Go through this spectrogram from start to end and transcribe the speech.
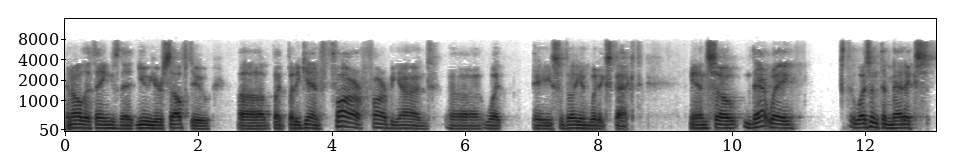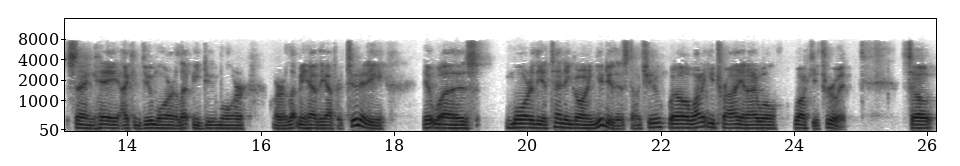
and all the things that you yourself do. Uh, but, but again, far, far beyond uh, what a civilian would expect. And so that way, it wasn't the medics saying, hey, I can do more, let me do more, or let me have the opportunity it was more the attending going, you do this, don't you? Well, why don't you try and I will walk you through it. So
